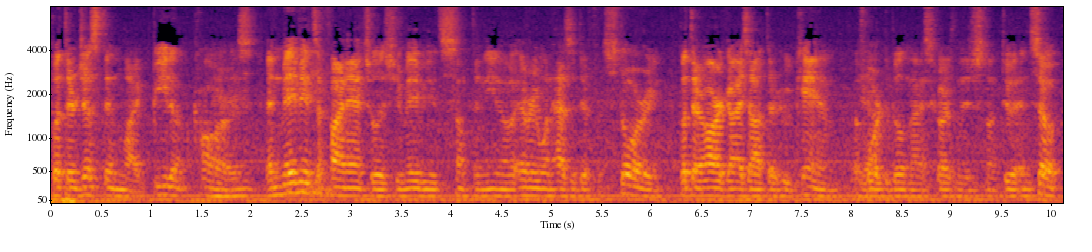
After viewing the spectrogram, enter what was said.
but they're just in like beat up cars. Mm-hmm. And maybe it's a financial issue, maybe it's something, you know, everyone has a different story, but there are guys out there who can afford Yeah. to build nice cars and they just don't do it. And so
